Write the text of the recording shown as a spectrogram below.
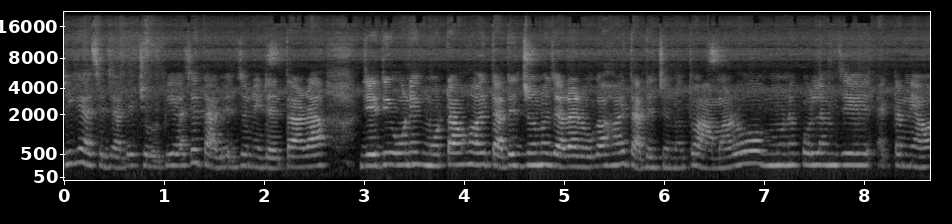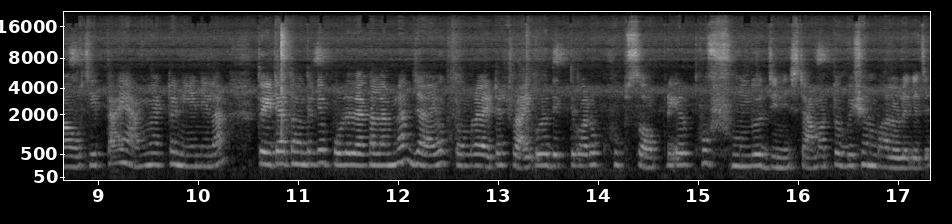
ঠিক আছে? যাদের চর্বি আছে, তাদের জন্য এটা। তারা যদি অনেক মোটা হয়, তাদের জন্য যারা রোগা হয়, তাদের জন্য। তো আমারও মনে করলাম যে একটা নেওয়া উচিত। তাই আমিও একটা নিয়ে নিলাম। তো এটা তোমাদেরকে পরে দেখালাম না। যাই হোক, তোমরা এটা ট্রাই করে দেখতে পারো। খুব সফট আর খুব সুন্দর জিনিসটা। আমার তো ভীষণ ভালো লেগেছে।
